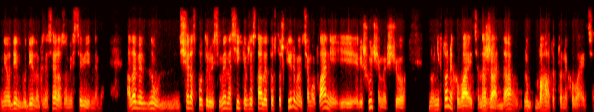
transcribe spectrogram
Не один будинок знесе разом із цивільними. Але ну, ще раз повторюсь, ми настільки вже стали товстошкірими в цьому плані і рішучими, що ну, ніхто не ховається, на жаль, да? ну, багато хто не ховається.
